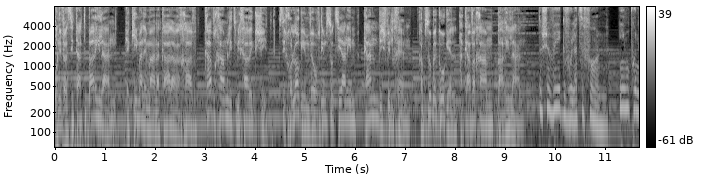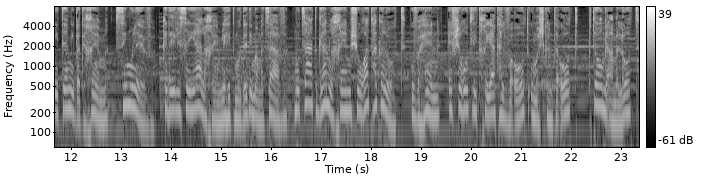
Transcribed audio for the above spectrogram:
אוניברסיטת בר אילן הקימה למען הקהל הרחב קו חם לתמיכה רגשית. פסיכולוגים ועובדים סוציאליים כאן בשבילכם. חפשו בגוגל הקו החם בר אילן. תושבי גבול הצפון, אם פוניתם מבתיכם, שימו לב, כדי לסייע לכם להתמודד עם המצב, מוצעת גם לכם שורת הקלות, ובהן אפשרות לדחיית הלוואות ומשכנתאות, פטור מעמלות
